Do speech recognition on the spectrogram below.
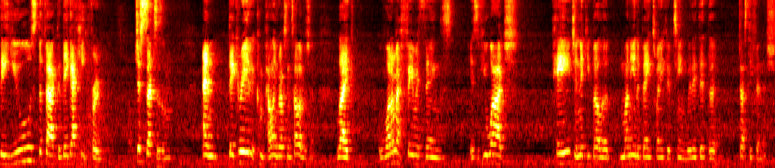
they used the fact that they got heat for just sexism and they created compelling wrestling television. Like one of my favorite things is if you watch Paige and Nikki Bella Money in the Bank 2015, where they did the Dusty finish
